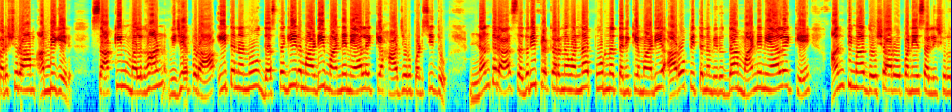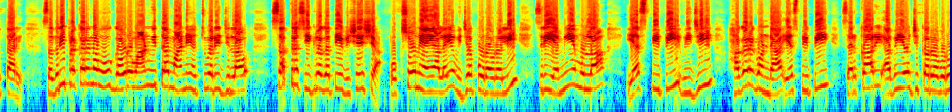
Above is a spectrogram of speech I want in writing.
ಪರಶುರಾಮ್ ಅಂಬಿಗೇರ್, ಸಾಕಿನ್ ಮಲ್ಘಾನ್ ವಿಜಯಪುರ ಈತನನ್ನು ದಸ್ತಗೀರು ಮಾಡಿ ಮಾನ್ಯ ನ್ಯಾಯಾಲಯಕ್ಕೆ ಹಾಜರುಪಡಿಸಿದ್ದು. ನಂತರ ಸದರಿ ಪ್ರಕರಣವನ್ನ ಪೂರ್ಣ ತನಿಖೆ ಮಾಡಿ ಆರೋಪಿತನ ವಿರುದ್ಧ ಮಾನ್ಯ ನ್ಯಾಯಾಲಯಕ್ಕೆ ಅಂತಿಮ ದೋಷಾರೋಪಣೆ ಸಲ್ಲಿಸಿರುತ್ತಾರೆ. ಸದರಿ ಪ್ರಕರಣವು ಗೌರವಾನ್ವಿತ ಮಾನ್ಯ ಹೆಚ್ಚುವರಿ ಜಿಲ್ಲಾ ಸತ್ರ ಶೀಘ್ರಗತಿಯ ವಿಶೇಷ. ಪೊಕ್ಸೋ ನ್ಯಾಯಾಲಯ ವಿಜಯಪುರ ಅವರಲ್ಲಿ Shri MA Mulla SPP VG Hagaragonda SPP ಸರ್ಕಾರಿ ಅಭಿಯೋಜಕರವರು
